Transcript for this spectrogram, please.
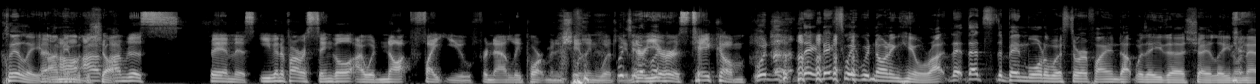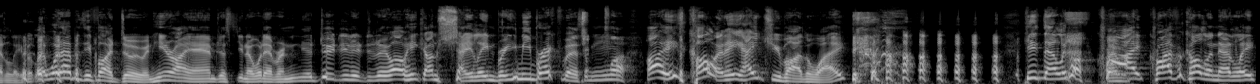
Clearly, I'm in with the shot. I'm just saying this. Even if I were single, I would not fight you for Natalie Portman and Shailene Woodley. They're like- yours. Take them. Next week with Notting Hill, right? That, that's the Ben Waterworth story if I end up with either Shailene or Natalie. But like, what happens if I do? And here I am, just, you know, whatever. And do, do, do, do, do. Oh, here comes Shailene bringing me breakfast. Mwah. Hi, he's Colin. He hates you, by the way. Here's Natalie. Oh, cry. cry for Colin, Natalie.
